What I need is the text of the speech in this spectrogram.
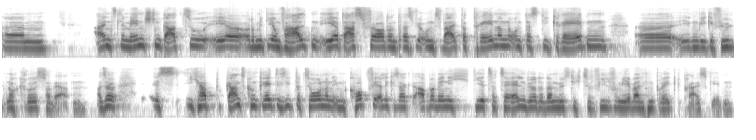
ähm, einzelne Menschen dazu eher oder mit ihrem Verhalten eher das fördern, dass wir uns weiter trennen und dass die Gräben äh, irgendwie gefühlt noch größer werden. Also es, ich habe ganz konkrete Situationen im Kopf, ehrlich gesagt, aber wenn ich die jetzt erzählen würde, dann müsste ich zu viel vom jeweiligen Projekt preisgeben.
